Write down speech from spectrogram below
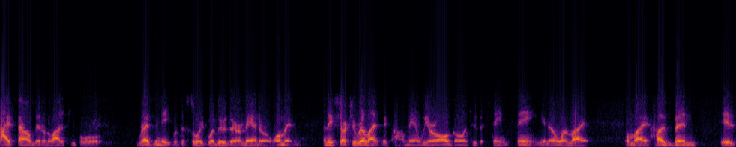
I found that a lot of people resonate with the stories, whether they're a man or a woman, and they start to realize like, oh man, we are all going through the same thing. You know, when my, when my husband is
